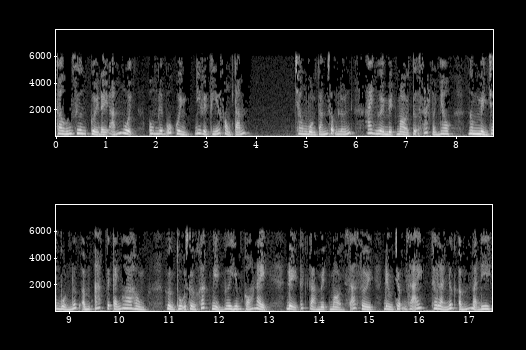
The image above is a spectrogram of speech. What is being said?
Cao Hướng Dương cười đầy ám muội, ôm lấy Vũ Quỳnh đi về phía phòng tắm. Trong bồn tắm rộng lớn, hai người mệt mỏi tựa sát vào nhau, ngâm mình trong bồn nước ấm áp với cánh hoa hồng, hưởng thụ giờ khắc nghỉ ngơi hiếm có này, để tất cả mệt mỏi, dã rời đều chậm rãi theo làn nước ấm mà đi.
